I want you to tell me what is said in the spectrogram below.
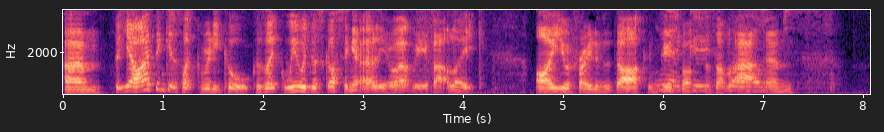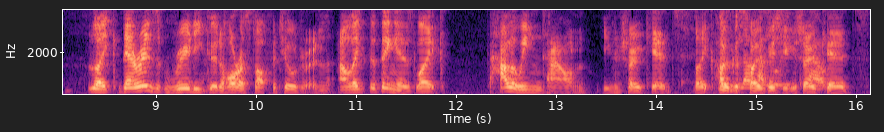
Um, but yeah, I think it's like really cool because like we were discussing it earlier, weren't we? About like, are you afraid of the dark and goosebumps and stuff like that. And Goosebumps. like there is really good horror stuff for children and like the thing is like Halloween Town you can show kids. Like Hocus love Pocus you Halloween can show Town. kids.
